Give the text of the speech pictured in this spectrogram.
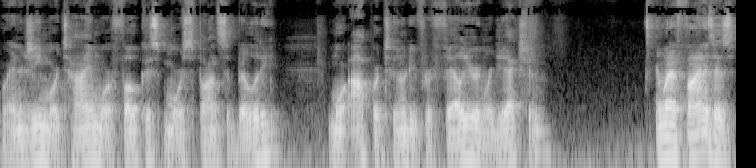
More energy, more time, more focus, more responsibility, more opportunity for failure and rejection. And what I find is as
